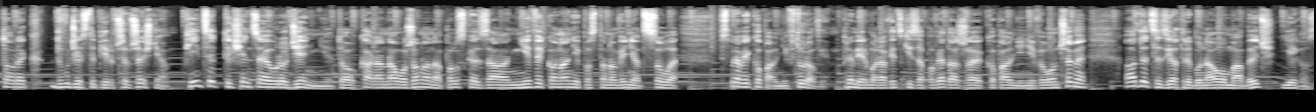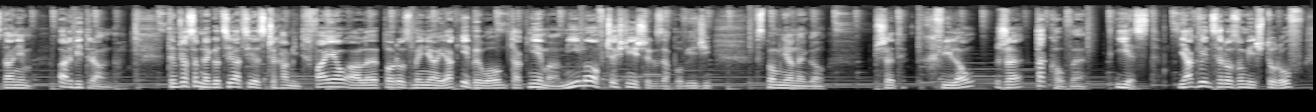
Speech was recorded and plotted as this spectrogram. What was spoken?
Wtorek, 21 września. 500 tysięcy euro dziennie to kara nałożona na Polskę za niewykonanie postanowienia TSUE w sprawie kopalni w Turowie. Premier Morawiecki zapowiada, że kopalni nie wyłączymy, a decyzja Trybunału ma być, jego zdaniem, arbitralna. Tymczasem negocjacje z Czechami trwają, ale porozumienia jak nie było, tak nie ma, mimo wcześniejszych zapowiedzi wspomnianego przed chwilą, że takowe jest. Jak więc rozumieć Turów?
